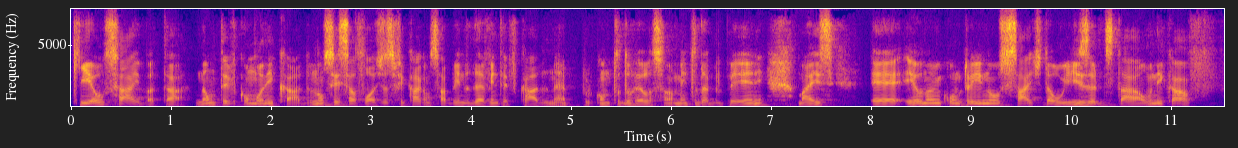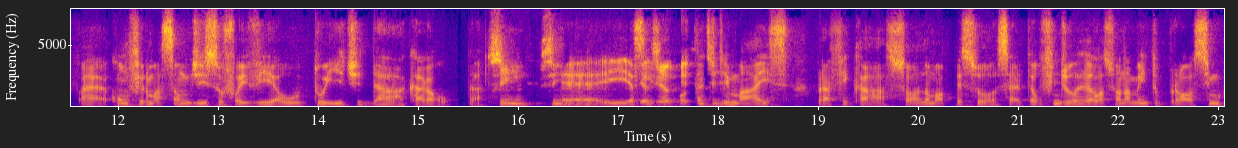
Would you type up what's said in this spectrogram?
Que eu saiba, tá? Não teve comunicado. Não sei se as lojas ficaram sabendo, devem ter ficado, né? Por conta do relacionamento da VPN, mas é, eu não encontrei no site da Wizards, tá? A única a confirmação disso foi via o tweet da Carol, tá? Sim, sim. É, e assim, eu, isso é importante eu, demais para ficar só numa pessoa, certo? É o fim de um relacionamento próximo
